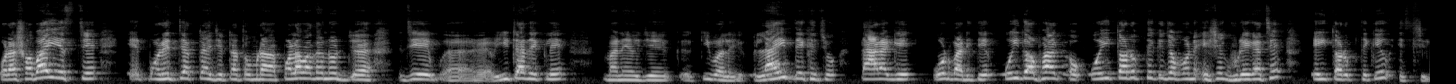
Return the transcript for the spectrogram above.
ওরা সবাই এসছে। এর পরের যাত্রায় যেটা তোমরা পলা বাঁধানোর যে- ইটা দেখলে মানে ওই যে, কি বলে লাইভ দেখেছ, তার আগে ওর বাড়িতে ওই দফা, ওই তরফ থেকে যখন এসে ঘুরে গেছে, এই তরফ থেকেও এসছিল।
